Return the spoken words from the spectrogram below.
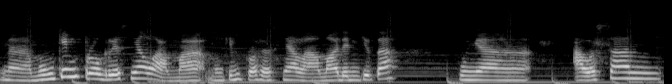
nah mungkin progresnya lama mungkin prosesnya lama dan kita punya alasan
